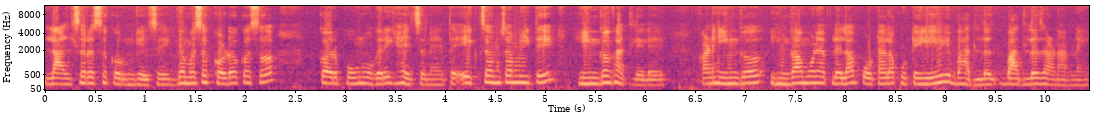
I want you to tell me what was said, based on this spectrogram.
लालसर असं करून घ्यायचं आहे. एकदम असं कडक असं करपवून वगैरे घ्यायचं नाही. तर एक चमचा मी इथे हिंग घातलेलं आहे. कारण हिंग हिंगामुळे आपल्याला पोटाला कुठेही बादलं बादलं जाणार नाही.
